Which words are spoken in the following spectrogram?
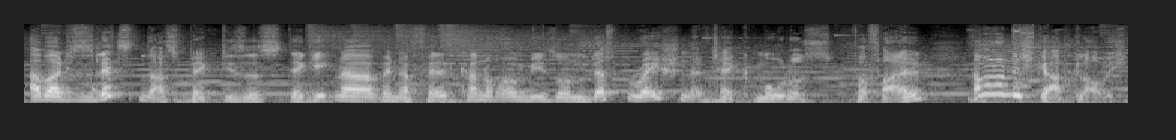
Aber diesen letzten Aspekt, dieses, der Gegner, wenn er fällt, kann noch irgendwie so einen Desperation Attack Modus verfallen, haben wir noch nicht gehabt, glaube ich.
